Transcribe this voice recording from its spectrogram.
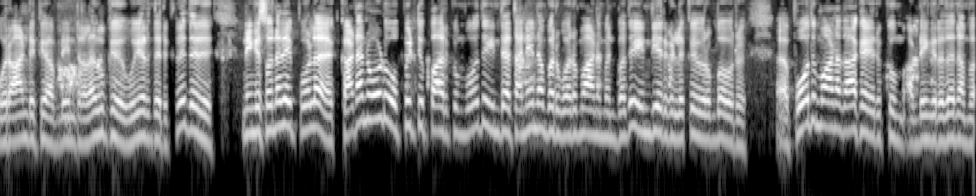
ஒரு ஆண்டுக்கு அப்படின்ற அளவுக்கு உயர்ந்து இருக்கிறது நீங்க சொன்னதை போல கடனோடு ஒப்பிட்டு பார்க்கும்போது இந்த தனிநபர் வருமானம் என்பது இந்தியர்களுக்கு ரொம்ப ஒரு போதுமானதாக இருக்கும் அப்படிங்கிறத நம்ம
